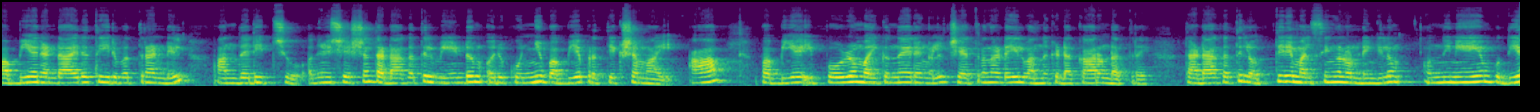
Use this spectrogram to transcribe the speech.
ബബിയ രണ്ടായിരത്തി ഇരുപത്തിരണ്ടിൽ അന്തരിച്ചു. അതിനുശേഷം തടാകത്തിൽ വീണ്ടും ഒരു കുഞ്ഞു ബബിയ പ്രത്യക്ഷമായി. ആ ബബിയ ഇപ്പോഴും വൈകുന്നേരങ്ങളിൽ ക്ഷേത്രനടയിൽ വന്ന് കിടക്കാറുണ്ടത്രേ. തടാകത്തിൽ ഒത്തിരി മത്സ്യങ്ങളുണ്ടെങ്കിലും ഒന്നിനെയും പുതിയ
